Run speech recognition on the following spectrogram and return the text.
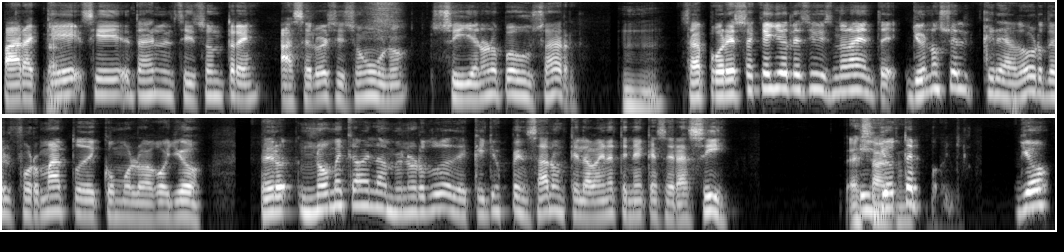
¿Para qué, si estás en el Season 3, hacerlo el Season 1 si ya no lo puedes usar? Ujú. O sea, por eso es que yo le sigo diciendo a la gente, yo no soy el creador del formato de cómo lo hago yo, pero no me cabe la menor duda de que ellos pensaron que la vaina tenía que ser así. Y yo Exacto. te... Yo...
